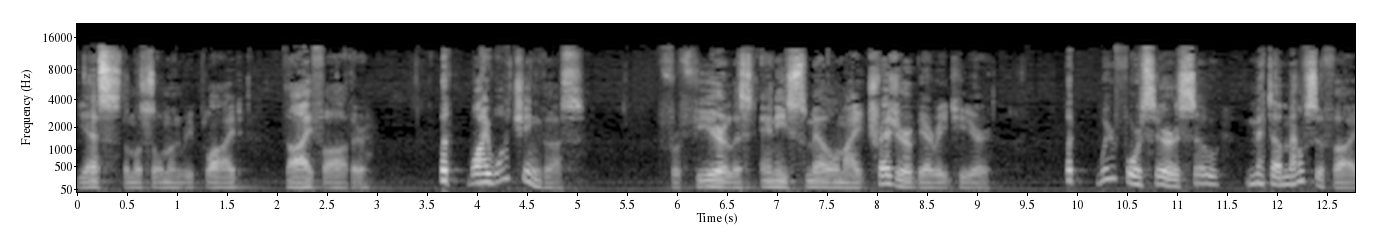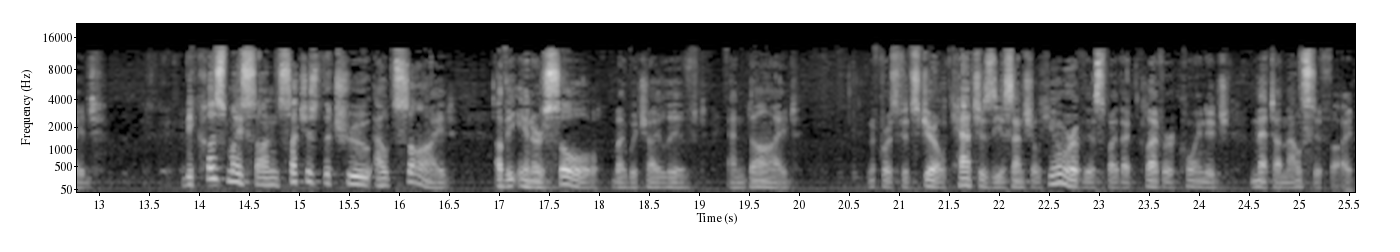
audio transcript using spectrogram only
Yes, the Mussulman replied, thy father. But why watching thus? For fear lest any smell my treasure buried here. But wherefore, sir, so metamousified? Because, my son, such is the true outside of the inner soul by which I lived and died. And of course, Fitzgerald catches the essential humor of this by that clever coinage, metamousified.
